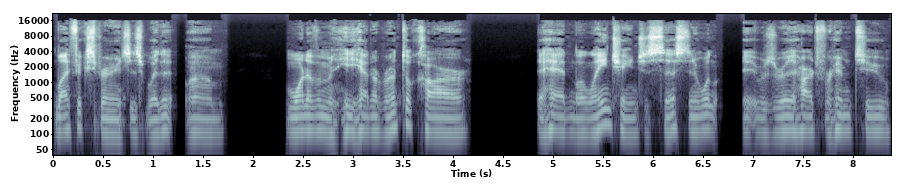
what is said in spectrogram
life experiences with it. Um, one of them, he had a rental car that had the lane change assist, and it, was really hard for him to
